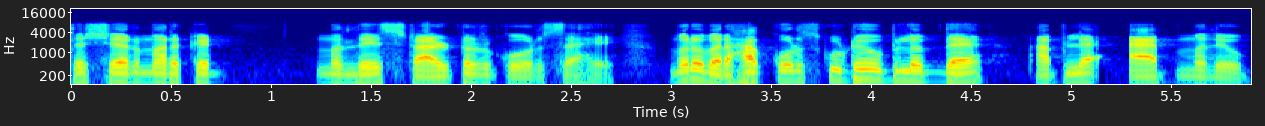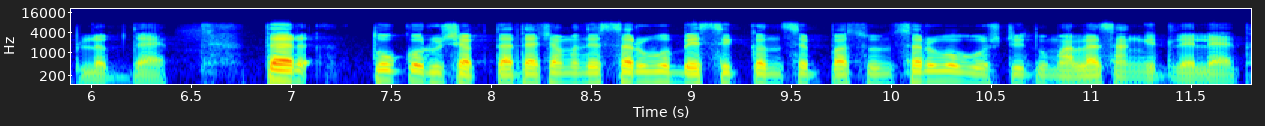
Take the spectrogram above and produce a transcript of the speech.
तर शेअर मार्केटमध्ये स्टार्टर कोर्स आहे. बरोबर? हा कोर्स कुठे उपलब्ध आहे? आपल्या ऍपमध्ये उपलब्ध आहे. तर तो करू शकता. त्याच्यामध्ये सर्व बेसिक कन्सेप्टपासून सर्व गोष्टी तुम्हाला सांगितलेल्या आहेत.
